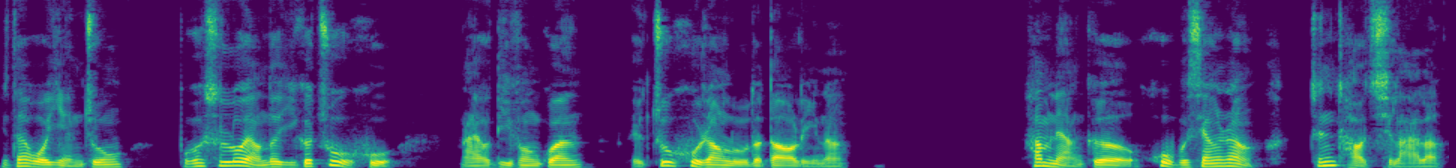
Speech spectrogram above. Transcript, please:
你在我眼中不过是洛阳的一个住户，哪有地方官给住户让路的道理呢？”他们两个互不相让，争吵起来了。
